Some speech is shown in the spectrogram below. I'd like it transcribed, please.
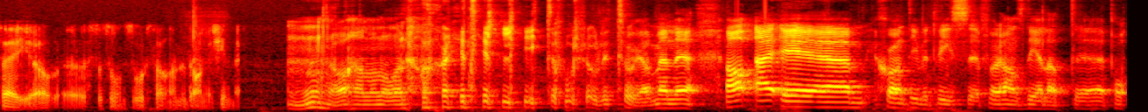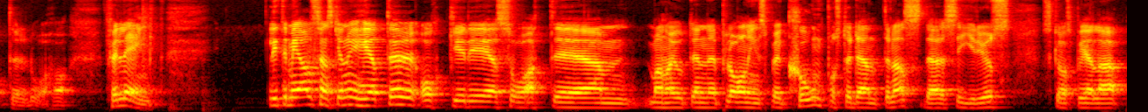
Säger eh, Östersunds ordförande Daniel Kindberg. Mm, ja, han har nog varit lite orolig tror jag. Men eh, ja, eh, skönt givetvis för hans del att eh, Potter då har förlängt. Lite mer allsvenska nyheter och det är så att eh, man har gjort en planinspektion på Studenternas där Sirius ska spela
